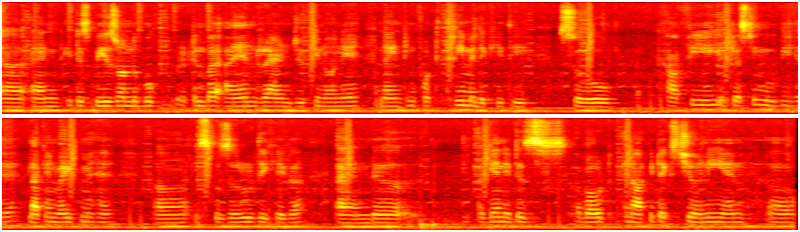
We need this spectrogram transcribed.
And it is based on the book written by Ayn Rand जो कि इन्होंने 1943 में लिखी थी। सो so, काफ़ी इंटरेस्टिंग मूवी है ब्लैक एंड वाइट में है। इसको ज़रूर देखिएगा and again it is about an architect's journey and uh,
